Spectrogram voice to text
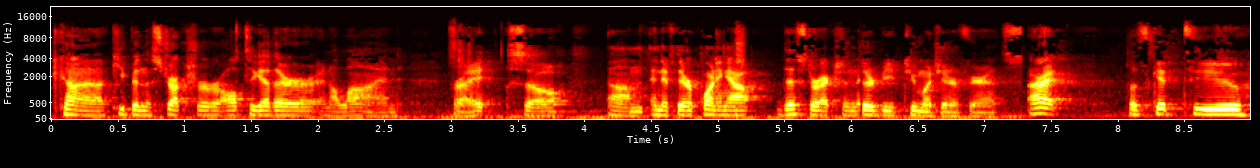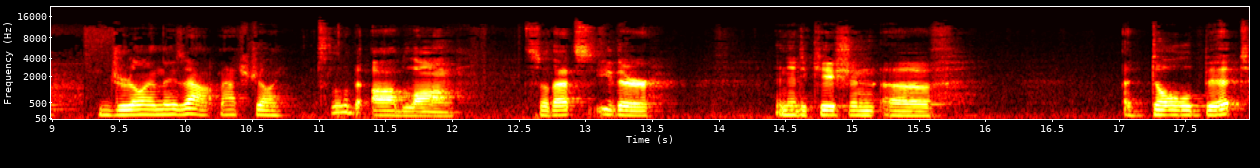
kind of keeping the structure all together and aligned, right? So, um, and if they were pointing out this direction, there'd be too much interference. All right, let's get to drilling these out, match drilling. It's a little bit oblong. So that's either an indication of a dull bit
